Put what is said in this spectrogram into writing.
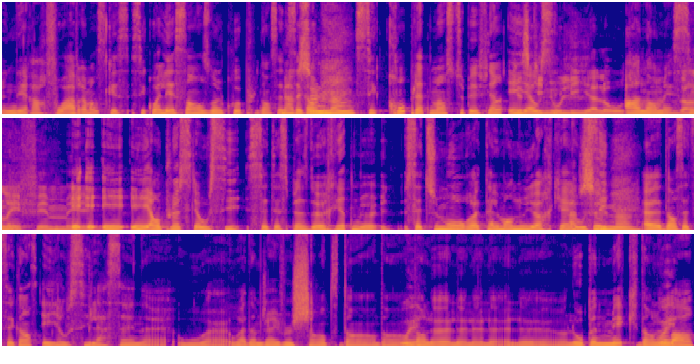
une des rares fois, vraiment, ce que- c'est quoi l'essence d'un couple dans cette Mais séquence. absolument. C'est complètement stupéfiant. Et il y Qu'est-ce a qui aussi... nous lie à l'autre Ah non, euh, mais dans l'infime? Et, et, et- et en plus, il y a aussi cette espèce de rythme, cet humour tellement new-yorkais aussi Absolument. euh, dans cette séquence. Et il y a aussi la scène euh, où, euh, où Adam Driver chante dans, dans, Oui. dans le, le- le- le- le- l'open mic, dans le Oui. bar.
